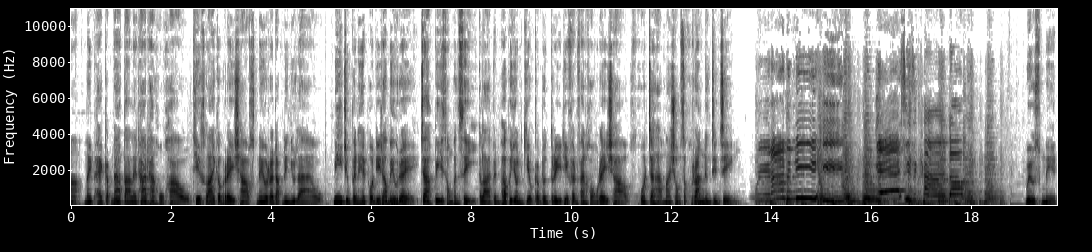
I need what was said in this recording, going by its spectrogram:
ากๆ ไม่แพ้กับหน้าตาและท่าทางของเขา ที่คล้ายกับเรย์ชาลส์ในระดับหนึ่งอยู่แล้ว นี่จึงเป็นเหตุผลที่ทำให้เรย์จากปี 2004 กลายเป็นภาพยนตร์เกี่ยวกับดนตรีที่แฟนๆของเรย์ชาร์ลส์ควรจะหามาชมสักครั้งหนึ่งจริงๆ When I'm in need, yeah, she's a kind of. วิลสมิธ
